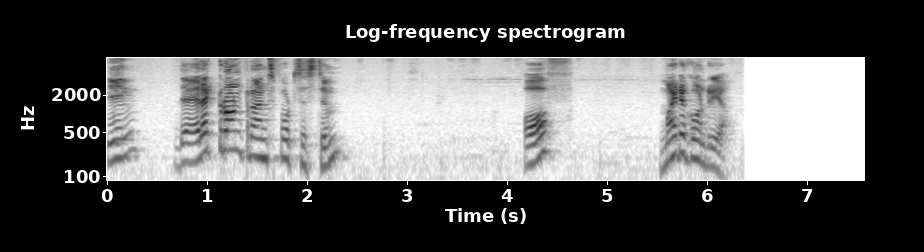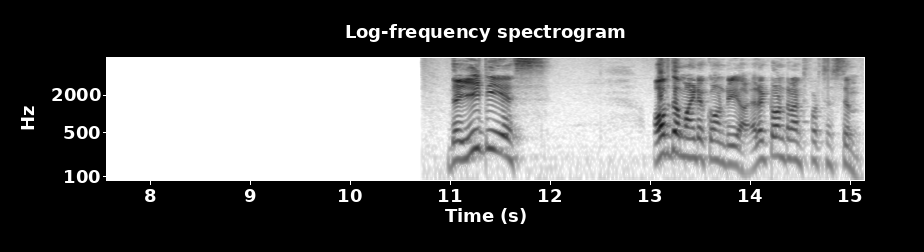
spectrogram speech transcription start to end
in the electron transport system of mitochondria. The ETS of the mitochondria electron transport system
